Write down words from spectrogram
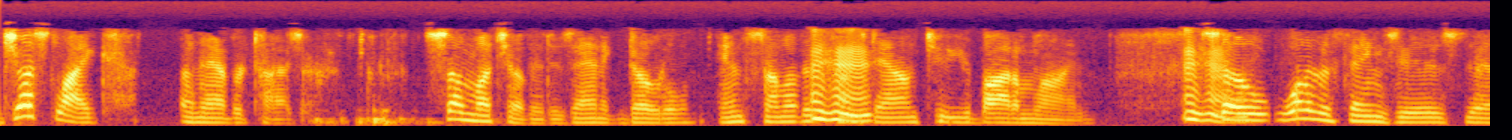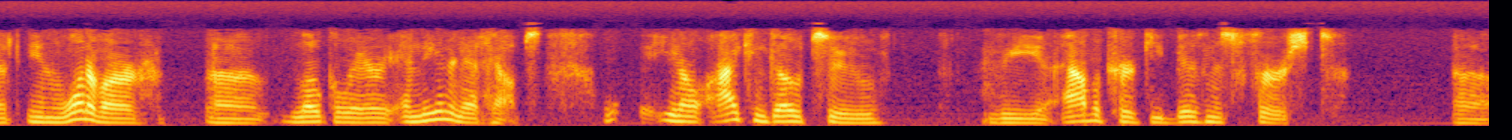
just like an advertiser, so much of it is anecdotal and some of it Mhm. comes down to your bottom line. Mhm. So one of the things is that in one of our uh, local area, and the internet helps. You know, I can go to the Albuquerque Business First, uh, uh,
